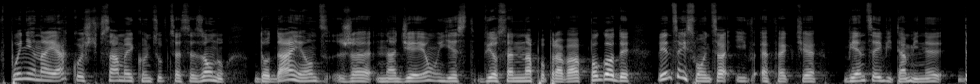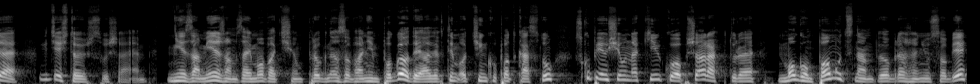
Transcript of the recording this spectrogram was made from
wpłynie na jakość w samej końcówce sezonu, dodając, że nadzieją jest wiosenna poprawa pogody, więcej słońca i w efekcie więcej witaminy D. Gdzieś to już słyszałem. Nie zamierzam zajmować się prognozowaniem pogody, ale w tym odcinku podcastu skupię się na kilku obszarach, które mogą pomóc nam w wyobrażeniu sobie,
